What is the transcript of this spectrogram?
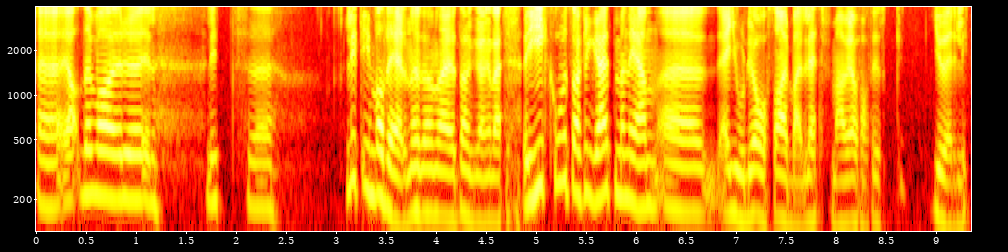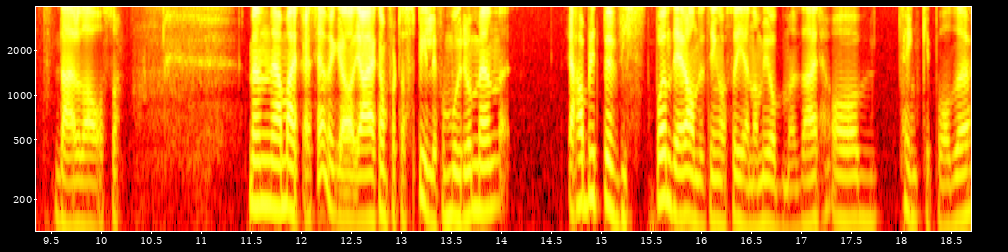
Ja, det var litt Litt invaderende, den tankegangen der. Det gikk hovedsakelig greit, men igjen, jeg gjorde jo også arbeidet lettere for meg ved å faktisk gjøre litt der og da også. Men jeg merka i senere grad ja, jeg kan fortsatt spille for moro, men jeg har blitt bevisst på en del andre ting også gjennom å jobbe med det der, og tenke på det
